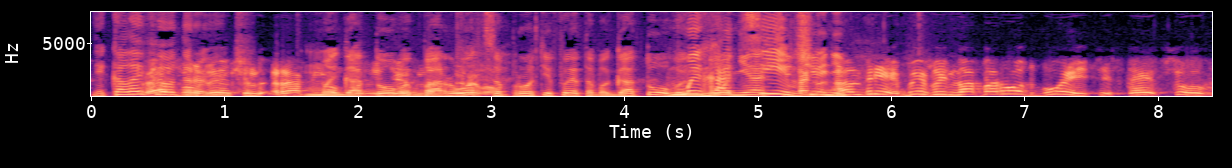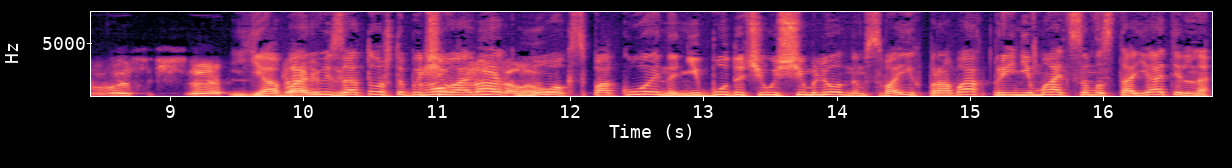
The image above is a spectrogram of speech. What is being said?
Николай Раз Федорович, женщин рак Мы не готовы бороться против этого, готовы, Мы но не хотим. Так, отсечение. Андрей, вы же наоборот боретесь. все, Я борюсь за то, чтобы на человек мог спокойно, не будучи ущемленным в своих правах, принимать самостоятельно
